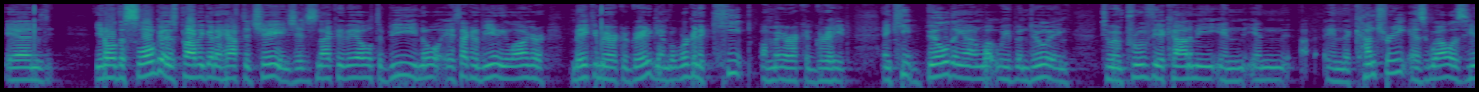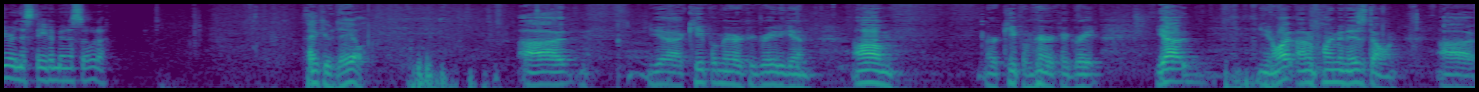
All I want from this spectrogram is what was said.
and you know, the slogan is probably going to have to change. It's not going to be able to be, no, it's not going to be any longer make America great again, but we're going to keep America great and keep building on what we've been doing to improve the economy in, in, in the country as well as here in the state of Minnesota. Thank you, Dale. Uh, yeah, keep America great again. Um, or keep America great. Yeah, you know what? Unemployment is down. Uh,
